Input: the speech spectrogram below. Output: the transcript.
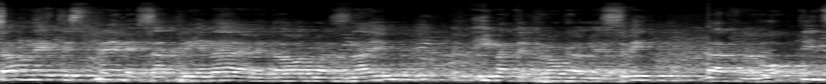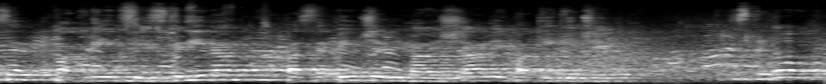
Samo neke spreme sad prije najave da odmah znaju, imate programe svi, dakle loptice, pa klinci iz klina, pa stepinčevi mališani, pa kikići. Ste dobro?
